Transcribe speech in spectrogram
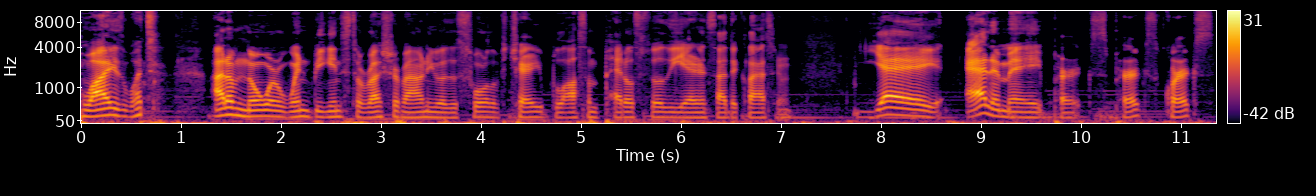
Why is what? Out of nowhere, wind begins to rush around you as a swirl of cherry blossom petals fill the air inside the classroom. Yay! Anime perks. Perks? Quirks?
